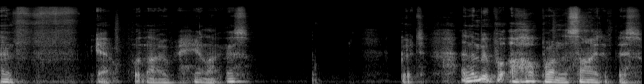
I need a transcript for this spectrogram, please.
And yeah, put that over here like this. Good. And then we put a hopper on the side of this.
